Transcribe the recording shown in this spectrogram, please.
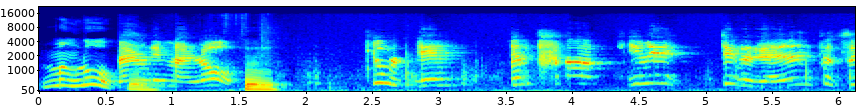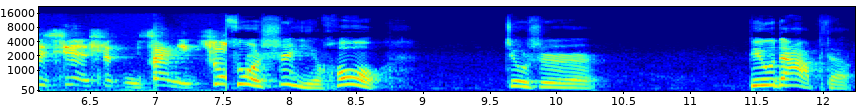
梦露，Marilyn Monroe，嗯，就是连连他，因为这个人的自信是你在你做做事以后就是 build up 的。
